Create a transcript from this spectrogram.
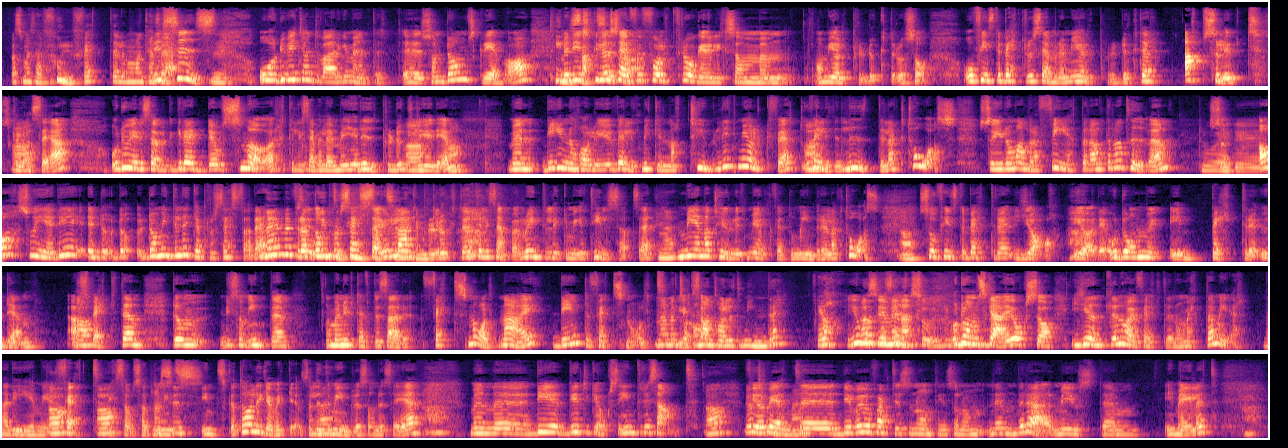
vad ska man säga, fullfett eller vad man kan säga. Precis. Och du vet ju inte vad argumentet eh, som de skrev var. Men det Tillsatser, skulle jag säga, för jag. folk frågar ju liksom mm, om mjölkprodukter och så. Och finns det bättre och sämre mjölkprodukter? Absolut, skulle Ja. jag säga. Och då är det så här, grädde och smör till exempel, eller mejeriprodukter Ja, är ju det. ja. Men det innehåller ju väldigt mycket naturligt mjölkfett och Ja. väldigt lite laktos. Så i de allra fetare alternativen så, det- Ja, så är det. De, de, de är inte lika processade. Nej, men för att de processar ju light-produkter till exempel och inte lika mycket tillsatser. Nej. Mer naturligt mjölkfett och mindre laktos. Ja. Så finns det bättre? Ja, det gör det. Och de är bättre ur den aspekten. De liksom inte, om man är ute efter så här fettsnålt, nej, det är inte fettsnålt. Nej men liksom. om man tar lite mindre. Ja, jo, Alltså, men jag precis. menar, så- Och de ska ju också egentligen ha effekten att mätta mer när det är mer Ja, fett. ja, liksom, så att man inte, precis. inte ska ta lika mycket, så lite Nej. mindre som du säger. Men eh, det, det tycker jag också är intressant. Ja, För jag tror det vet, med. eh, det var ju faktiskt någonting som de nämnde där med just eh, i mejlet.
